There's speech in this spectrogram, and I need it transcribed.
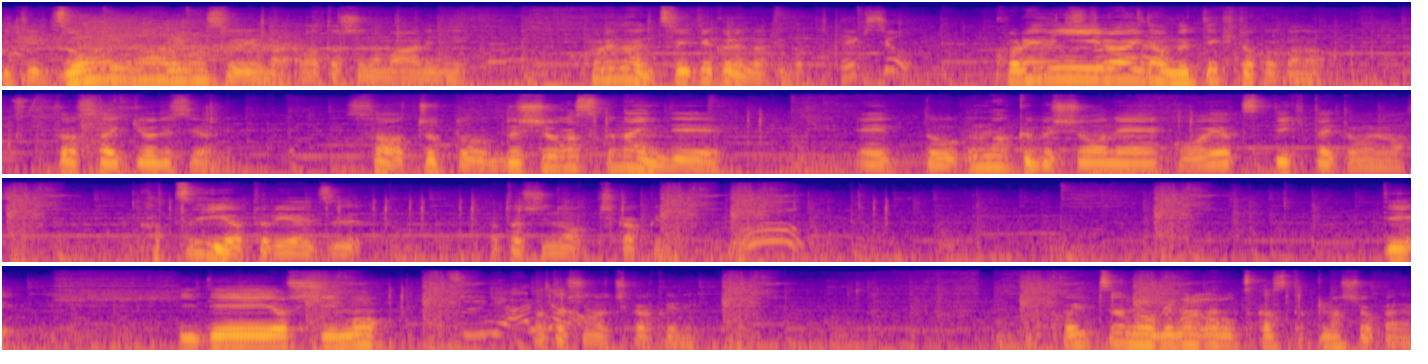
見てゾーンがありますよ今私の周りに。これ何ついてくるんだけど。敵将これにいる間無敵とかかな？そしたら最強ですよね。さあちょっと武将が少ないんでえーっとうまく武将をねこう操っていきたいと思います。勝家はとりあえず私の近くに。で秀吉も私の近くに。こいつを信長につかせときましょうかね。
